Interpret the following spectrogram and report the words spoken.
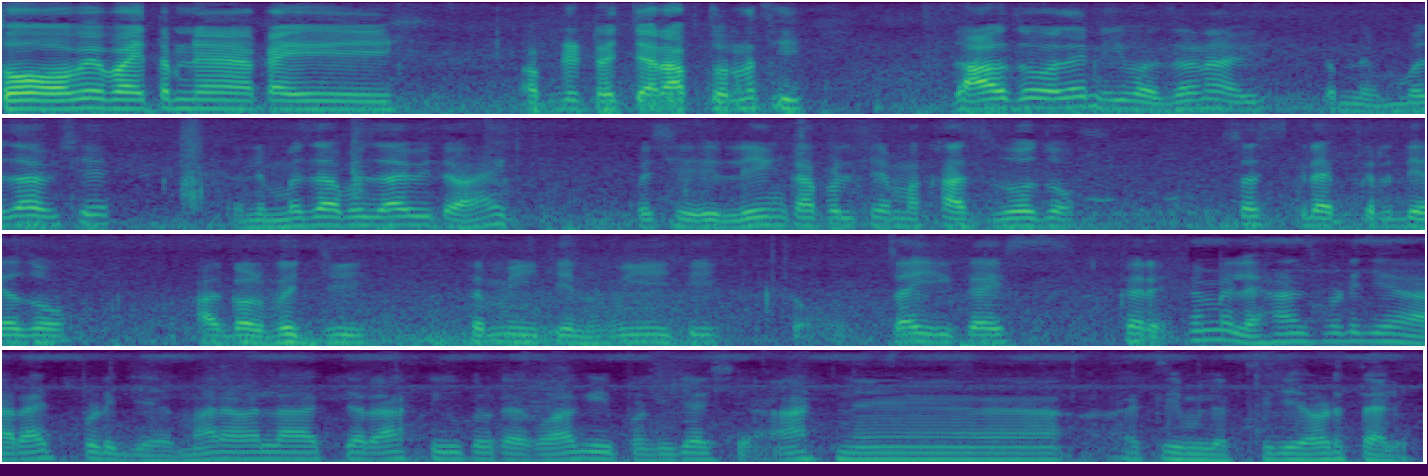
તો હવે ભાઈ તમને કાંઈ અપડેટ અત્યારે આપતો નથી. ઝાડ જોવા જાય ને એવા જણાવી. તમને મજા આવશે અને મજા મજા આવી તો હાઈક પછી લિંક આપેલ છે એમાં ખાસ જોજો. સબસ્ક્રાઈબ કરી દેજો. આગળ વધી તમે કે હું હતી. તો જઈ કઈશ કરે ફેમિલી હાંસ પડી જાય રાત પડી જાય. મારા વાલા અત્યારે આઠની ઉપર કાંઈક વાગી પણ જાય છે. આઠને આટલી મિનિટ થઈ જાય અડતાલીસ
